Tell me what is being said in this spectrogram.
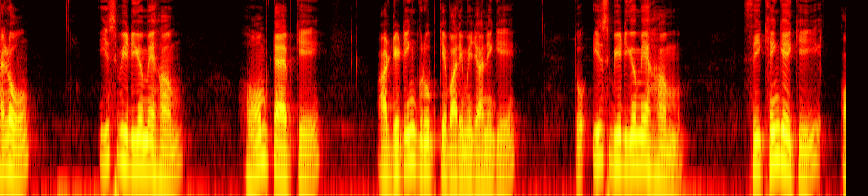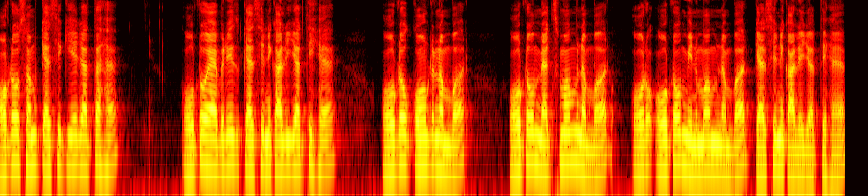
हेलो, इस वीडियो में हम होम टैब के एडिटिंग ग्रुप के बारे में जानेंगे। तो इस वीडियो में हम सीखेंगे कि ऑटो सम कैसे किया जाता है, ऑटो एवरेज कैसे निकाली जाती है, auto count number, auto maximum number और ऑटो मिनिमम नंबर कैसे निकाले जाते हैं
